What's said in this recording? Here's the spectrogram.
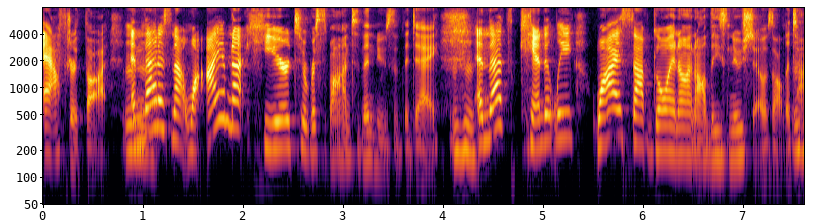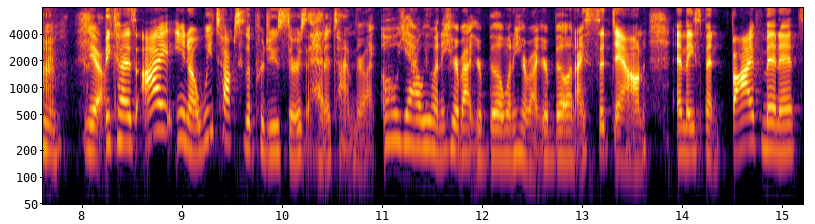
afterthought. And mm-hmm. that is not why I am not here to respond to the news of the day. Mm-hmm. And that's candidly why I stopped going on all these news shows all the time. Yeah. Because I, you know, we talk to the producers ahead of time. They're like, oh, yeah, we want to hear about your bill, want to hear about your bill. And I sit down and they spend five minutes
